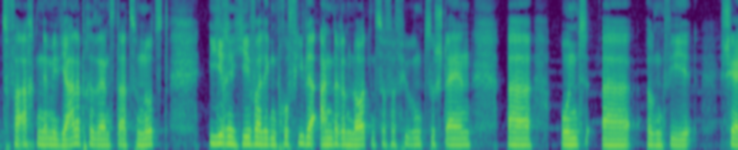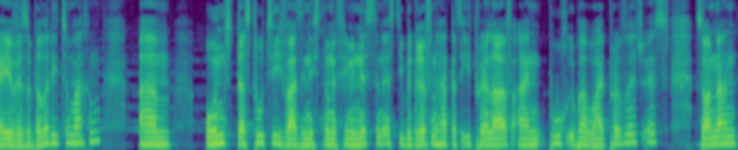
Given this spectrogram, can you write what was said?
zu verachtende mediale Präsenz dazu nutzt, ihre jeweiligen Profile anderen Leuten zur Verfügung zu stellen äh, und äh, irgendwie Share Your Visibility zu machen. Ähm, und das tut sie, weil sie nicht nur eine Feministin ist, die begriffen hat, dass Eat, Pray, Love ein Buch über White Privilege ist, sondern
